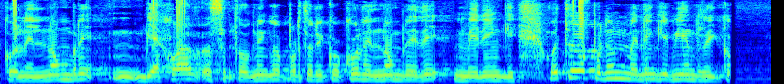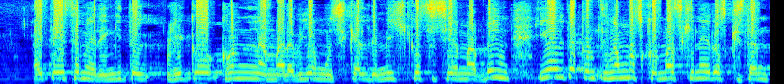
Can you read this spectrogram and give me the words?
con el nombre, viajó a Santo Domingo de Puerto Rico con el nombre de merengue. Hoy te voy a poner un merengue bien rico. Ahí está este merenguito rico con la maravilla musical de México. Se llama Ven. Y ahorita continuamos con más géneros que están,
